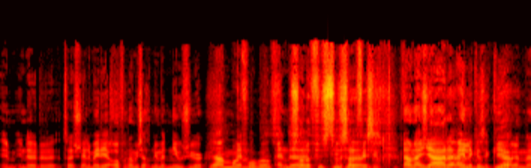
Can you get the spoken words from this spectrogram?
in, in de, de, traditionele media overgenomen. Je zag het nu met Nieuwsuur. Ja, een mooi voorbeeld. En de, salafistische... nou, na jaren eindelijk eens een keer. En, uh,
